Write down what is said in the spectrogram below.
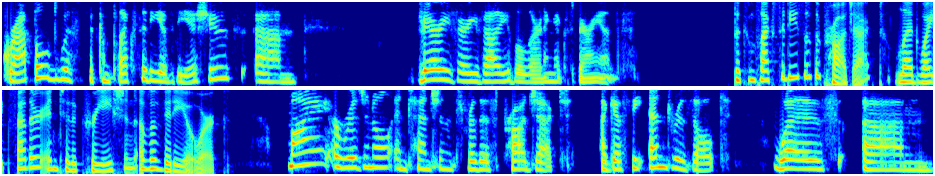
grappled with the complexity of the issues. Um, very, very valuable learning experience. The complexities of the project led Whitefeather into the creation of a video work. My original intentions for this project, I guess the end result, was um,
